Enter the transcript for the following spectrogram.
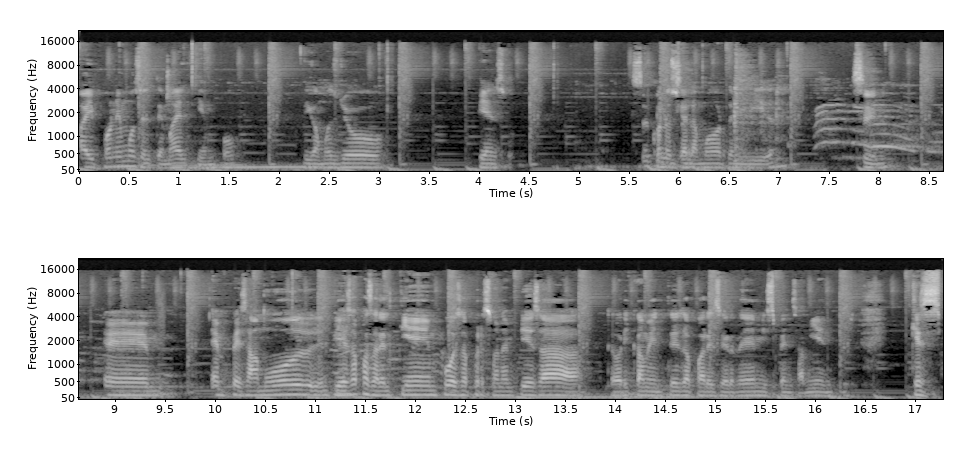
ahí ponemos el tema del tiempo, digamos yo pienso, ¿Usted conocí al amor de mi vida, Sí, eh, empezamos, empieza a pasar el tiempo, esa persona empieza teóricamente a desaparecer de mis pensamientos, que es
